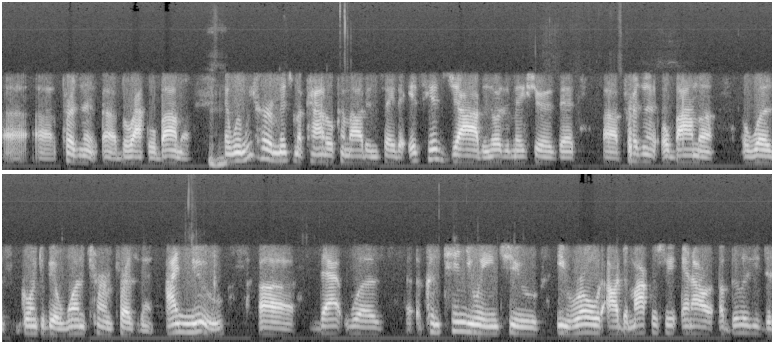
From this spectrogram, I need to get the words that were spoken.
uh, uh, President uh, Barack Obama. And when we heard Mitch McConnell come out and say that it's his job in order to make sure that uh, President Obama was going to be a one-term president, I knew uh, that was continuing to erode our democracy and our ability to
